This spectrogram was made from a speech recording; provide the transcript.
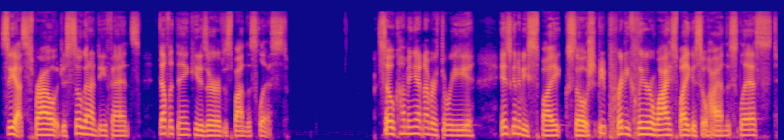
So yeah, Sprout just so good on defense. Definitely think he deserves a spot on this list. So coming at number three is going to be Spike. So it should be pretty clear why Spike is so high on this list.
